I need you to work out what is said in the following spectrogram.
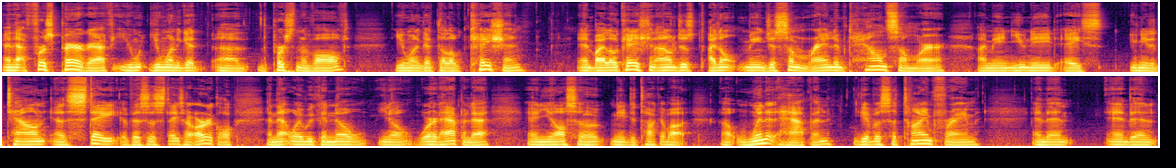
in that first paragraph, you you want to get uh, the person involved, you want to get the location, and by location, I don't just I don't mean just some random town somewhere. I mean you need a you need a town and a state if this is a state article, and that way we can know you know where it happened at. And you also need to talk about uh, when it happened. Give us a time frame, and then and then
